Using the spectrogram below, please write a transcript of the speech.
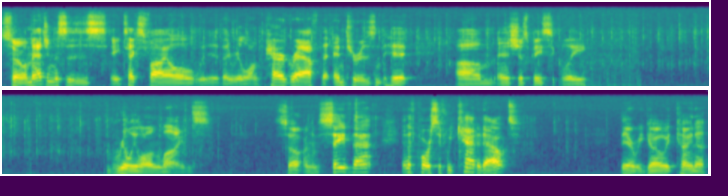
So imagine this is a text file with a real long paragraph. The enter isn't hit. Um, and it's just basically really long lines. So I'm going to save that. And of course, if we cat it out, there we go. It kind of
